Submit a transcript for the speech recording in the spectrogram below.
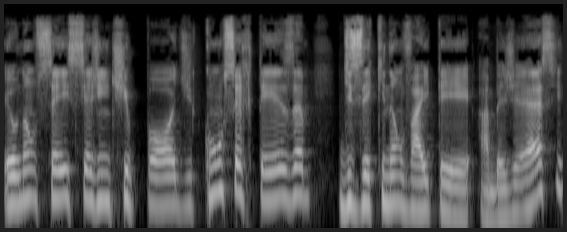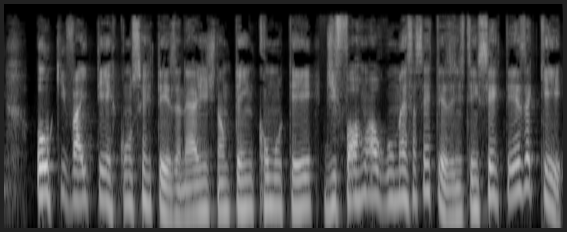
eu não sei se a gente pode com certeza dizer que não vai ter a BGS ou que vai ter com certeza, né? A gente não tem como ter de forma alguma essa certeza. A gente tem certeza que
